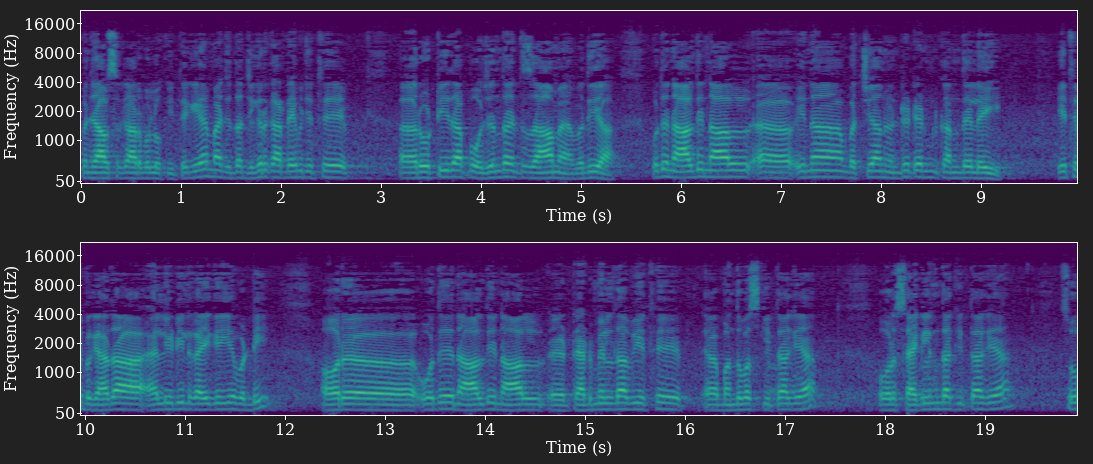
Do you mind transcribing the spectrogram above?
ਪੰਜਾਬ ਸਰਕਾਰ ਵੱਲੋਂ ਕੀਤੇ ਗਏ ਆ। ਮੈਂ ਜਿੱਦਾਂ ਜ਼ਿਕਰ ਕਰ ਰਿਹਾ ਵੀ ਜਿੱਥੇ ਰੋਟੀ ਦਾ ਭੋਜਨ ਦਾ ਇੰਤਜ਼ਾਮ ਹੈ, ਵਧੀਆ। ਉਹਦੇ ਨਾਲ ਦੀ ਨਾਲ ਇਹਨਾਂ ਬੱਚਿਆਂ ਨੂੰ ਐਂਟਰਟੇਨਮੈਂਟ ਕਰਨ ਦੇ ਲਈ ਇੱਥੇ ਬਕਾਇਦਾ LED ਲਗਾਈ ਗਈ ਹੈ ਵੱਡੀ। ਔਰ ਉਹਦੇ ਨਾਲ ਦੀ ਨਾਲ ਟ੍ਰੈਡਮਿਲ ਦਾ ਵੀ ਇੱਥੇ ਬੰਦੋਬਸਤ ਕੀਤਾ ਗਿਆ ਔਰ ਸਾਈਕਲਿੰਗ ਦਾ ਕੀਤਾ ਗਿਆ। ਸੋ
